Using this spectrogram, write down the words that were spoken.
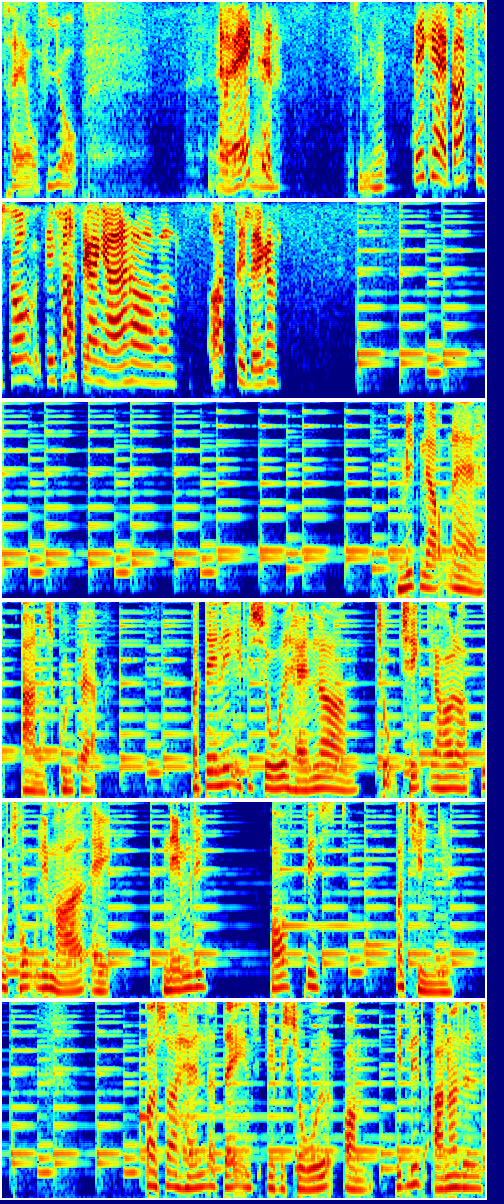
tre år, fire år. Er det rigtigt? Ja, simpelthen. Det kan jeg godt forstå. Det er første gang, jeg er her og holdt op. Det er lækkert. Mit navn er Anders Guldberg, og denne episode handler om to ting, jeg holder utrolig meget af, nemlig Offpist og Tinje. Og så handler dagens episode om et lidt anderledes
